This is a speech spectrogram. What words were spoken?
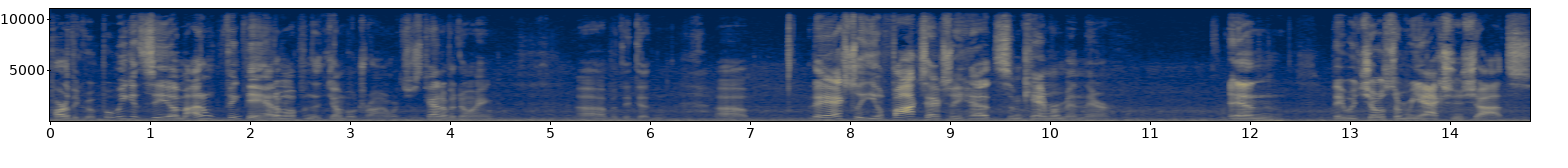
part of the group, but we could see them. I don't think they had them up in the jumbotron, which was kind of annoying, uh, but they didn't. Uh, they actually, you know, Fox actually had some cameramen there, and they would show some reaction shots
